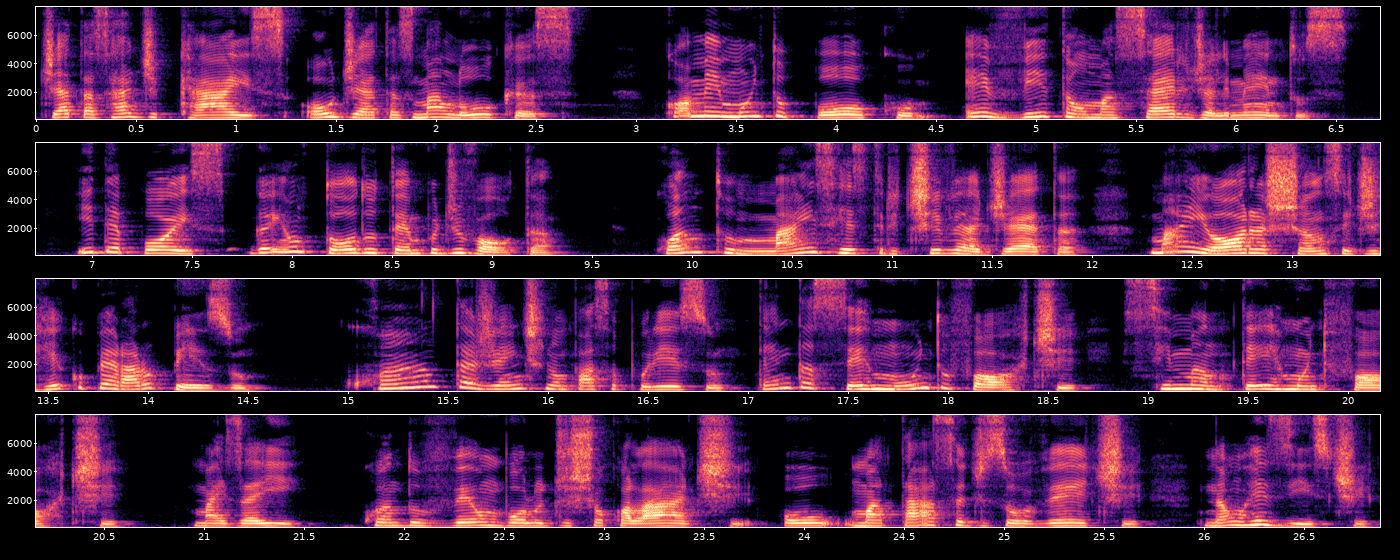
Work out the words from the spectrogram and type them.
dietas radicais ou dietas malucas, comem muito pouco, evitam uma série de alimentos e depois ganham todo o tempo de volta. Quanto mais restritiva é a dieta, maior a chance de recuperar o peso. Quanta gente não passa por isso? Tenta ser muito forte, se manter muito forte. Mas aí, quando vê um bolo de chocolate ou uma taça de sorvete, não resiste.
